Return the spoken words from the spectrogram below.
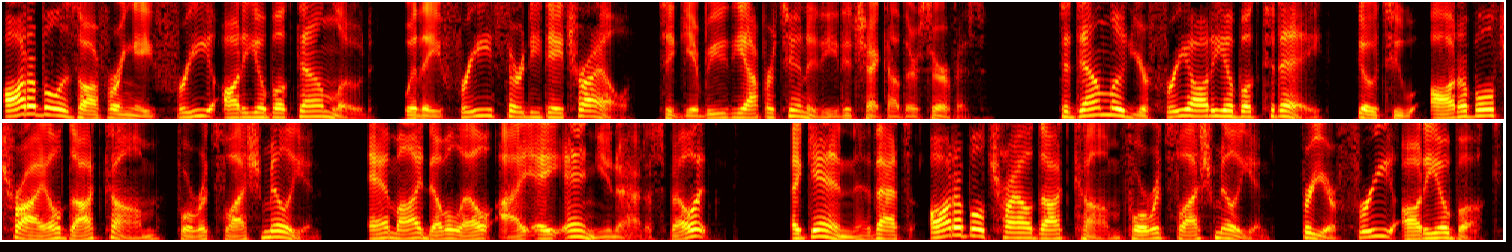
Audible is offering a free audiobook download with a free 30-day trial to give you the opportunity to check out their service. To download your free audiobook today, go to audibletrial.com forward slash millian. M-I-L-L-I-A-N. You know how to spell it. Again, that's audibletrial.com forward slash millian for your free audiobook.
